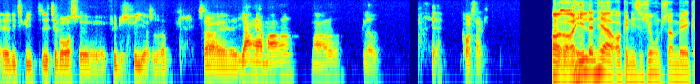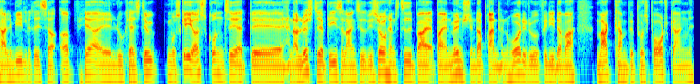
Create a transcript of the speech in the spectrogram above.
øh, lidt til, til vores øh, filosofi og så videre. Så øh, jeg er meget, meget glad. Kort sagt. Og, og hele den her organisation, som øh, Karl Emil ridser op her, øh, Lukas, det er jo måske også grunden til, at øh, han har lyst til at blive så lang tid. Vi så hans tid i Bayern München, der brændte han hurtigt ud, fordi der var magtkampe på sportsgangene.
